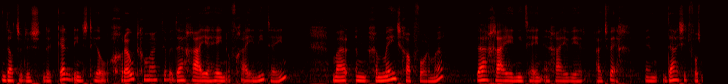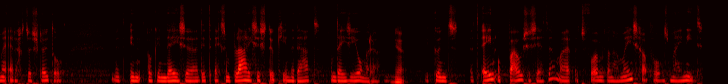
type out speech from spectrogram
Dat we dus de kerkdienst heel groot gemaakt hebben. Daar ga je heen of ga je niet heen. Maar een gemeenschap vormen, daar ga je niet heen en ga je weer uit weg. En daar zit volgens mij ergens de sleutel. Met in, ook in deze, dit exemplarische stukje inderdaad van deze jongeren. Ja. Je kunt het een op pauze zetten, maar het vormen van een gemeenschap volgens mij niet.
